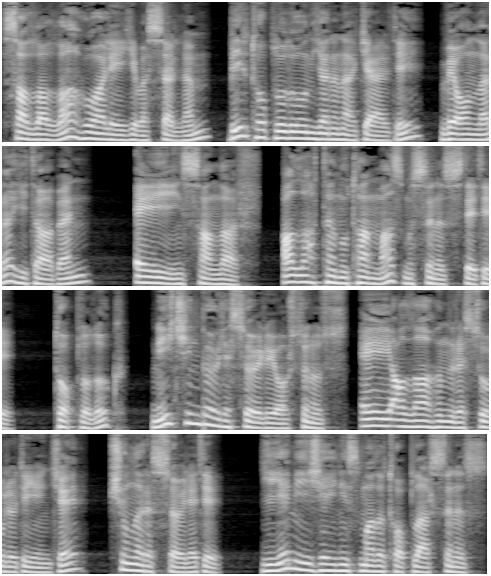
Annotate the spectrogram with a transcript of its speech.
sallallahu aleyhi ve sellem bir topluluğun yanına geldi ve onlara hitaben ''Ey insanlar! Allah'tan utanmaz mısınız?'' dedi. Topluluk ''Niçin böyle söylüyorsunuz? Ey Allah'ın Resulü!'' deyince şunları söyledi. Yiyemeyeceğiniz malı toplarsınız.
